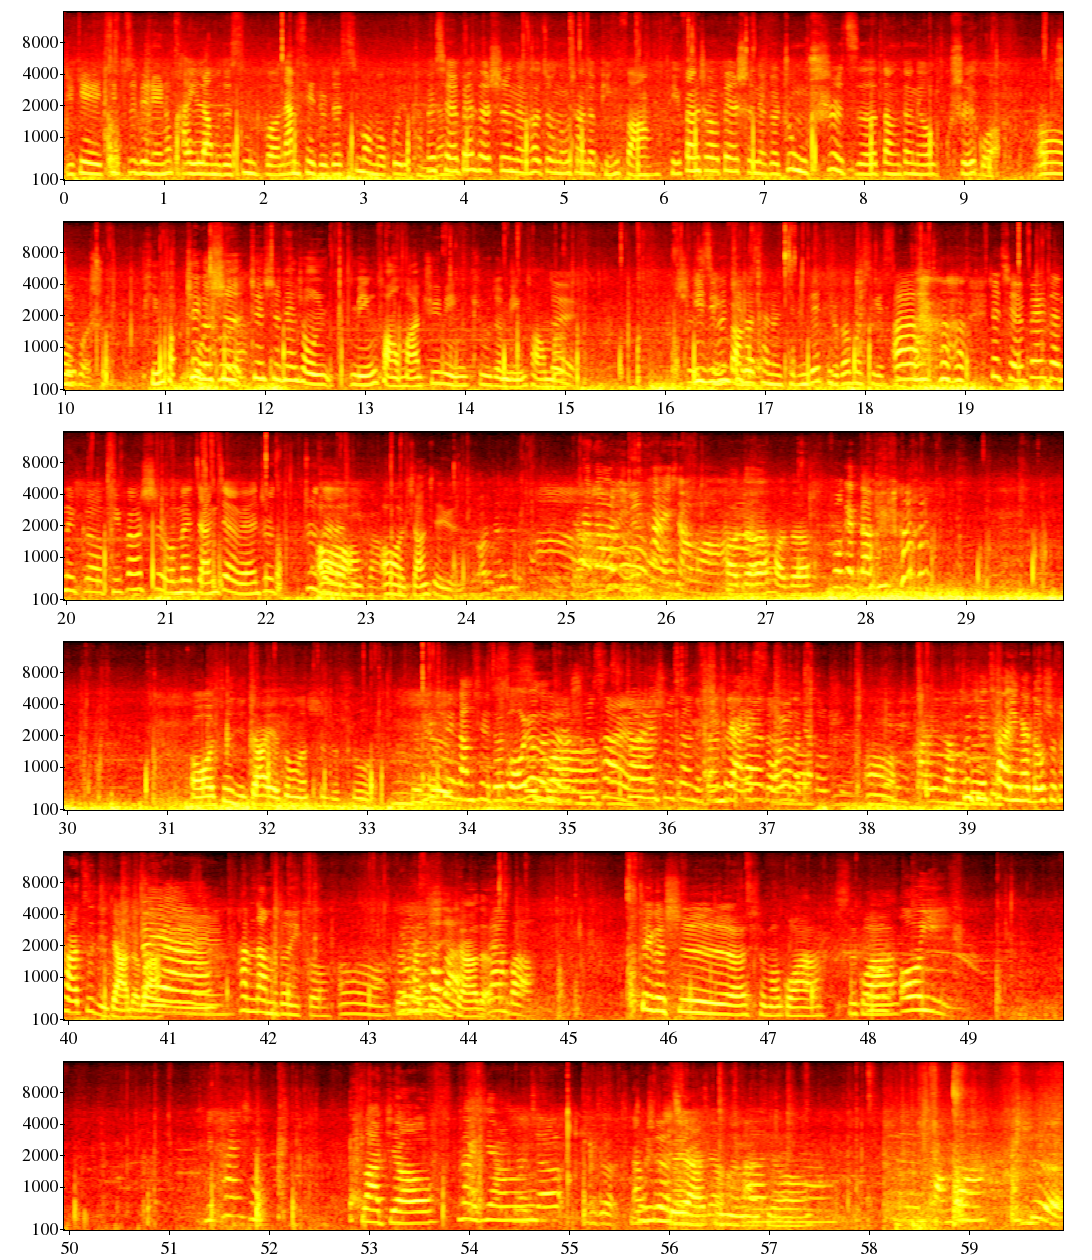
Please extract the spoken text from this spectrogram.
이렇게 집 주변에는 과일나무도 심고 남새들도 심어 먹고 이렇게 而 합니다. 前边的是那个合作农场的平房，平房周边是那个种柿子等等那个水果，水哦，果树。 平房，这个是果树的这是那种民房吗？居民住的民房吗？对。是 이 집은 平房 제가 的 사는 집인데 들어가 보시겠습니다. 啊，这前边的那个平房是我们讲解员住住在的地方。哦，讲解员。看到里面看一下吗？好的，好的。我给大明。 哦，自己家也种了柿子树，就是所有的蔬菜呀，这些蔬菜每，所有的家都是。哦，这些菜应该都是他自己家的吧？对呀，他们那么多一个，哦，都是他自己家的。这个是什么瓜？丝瓜。哦咦，你看一下，辣椒，辣椒，辣椒，那个，对呀，种的辣椒，黄瓜，不是。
